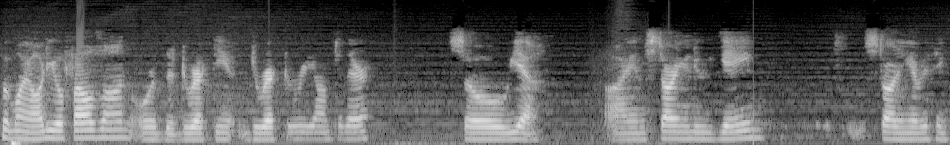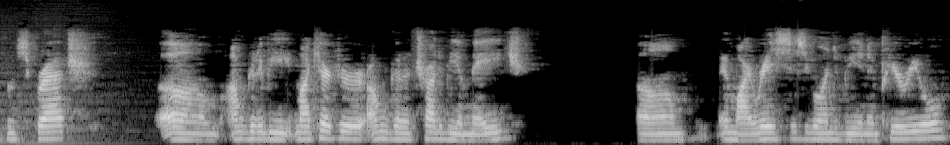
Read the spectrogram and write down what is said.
put my audio files on or the direct directory onto there. So yeah, I am starting a new game, starting everything from scratch. Um, I'm gonna be my character. I'm gonna try to be a mage. Um, and my race is going to be an imperial.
